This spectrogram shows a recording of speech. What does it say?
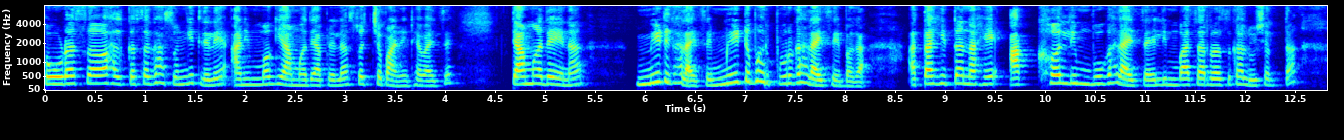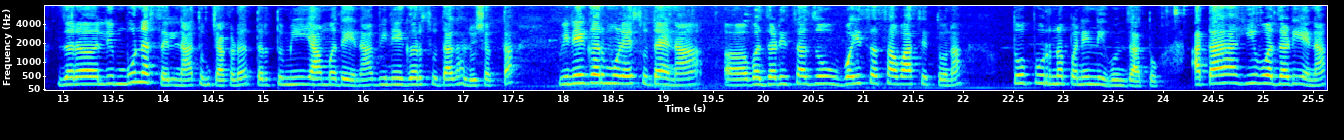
थोडंसं हलकंसं घासून घेतलेले आणि मग यामध्ये आपल्याला स्वच्छ पाणी ठेवायचे त्यामध्ये आहे ना मीठ घालायचं आहे मीठ भरपूर घालायचं आहे बघा. आता हिथं ना हे अख्खं लिंबू घालायचं आहे लिंबाचा रस घालू शकता. जर लिंबू नसेल ना तुमच्याकडं तर तुम्ही यामध्ये ना विनेगरसुद्धा घालू शकता. विनेगरमुळे सुद्धा आहे ना वजडीचा जो वैस असा वास येतो ना तो पूर्णपणे निघून जातो. आता ही वजडी आहे ना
